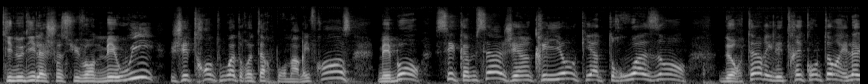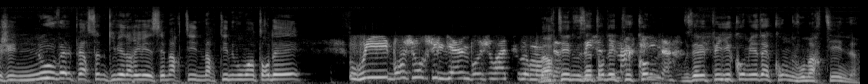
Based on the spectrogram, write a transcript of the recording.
qui nous dit la chose suivante. Mais oui, j'ai 30 mois de retard pour Marie-France, mais bon, c'est comme ça. J'ai un client qui a 3 ans de retard, il est très content. Et là, j'ai une nouvelle personne qui vient d'arriver, c'est Martine. Martine, vous m'entendez? Oui, bonjour Julien, bonjour à tout le monde. Martine, vous Oui, attendez je suis depuis com- Martine. Vous avez payé combien d'acomptes, vous, Martine?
